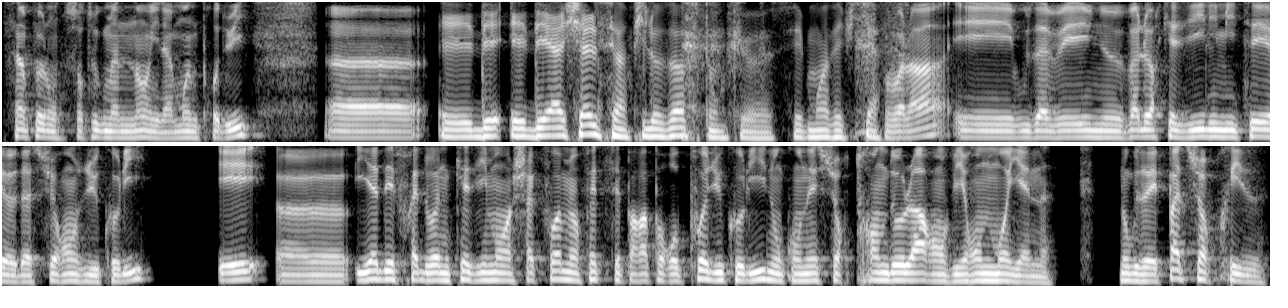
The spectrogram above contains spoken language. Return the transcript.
c'est un peu long. Surtout que maintenant, il a moins de produits. Euh, et, DHL, c'est un philosophe, donc euh, c'est moins efficace. Voilà. Et vous avez une valeur quasi illimitée euh, d'assurance du colis. Et il y a des frais de douane quasiment à chaque fois, mais en fait, c'est par rapport au poids du colis. Donc, on est sur 30 dollars environ de moyenne. Donc, vous n'avez pas de surprise.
